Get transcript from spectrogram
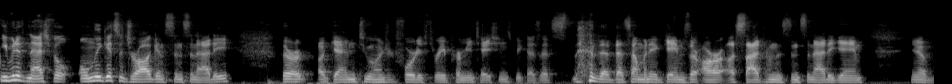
even if Nashville only gets a draw against Cincinnati, there are again 243 permutations because that's that, that's how many games there are aside from the Cincinnati game. You know,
